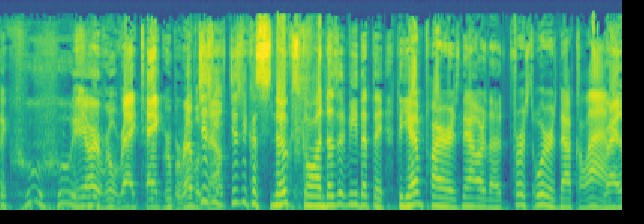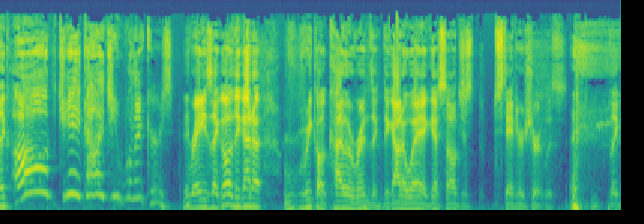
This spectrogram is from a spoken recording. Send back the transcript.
Like who who they are a real ragtag group of rebels just now. be, just because Snoke's gone doesn't mean that the the Empire is now or the First Order is now collapsed. Right, like, oh, gee, golly, gee, willikers. Rey's like, oh, they got to, recall Kylo Ren's like, they got away. I guess I'll just stand here shirtless. like,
